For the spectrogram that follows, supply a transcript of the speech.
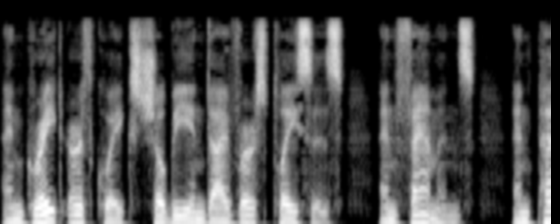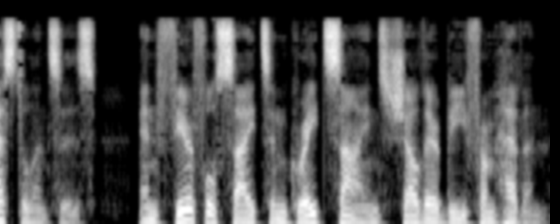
and great earthquakes shall be in divers places, and famines, and pestilences, and fearful sights and great signs shall there be from heaven.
